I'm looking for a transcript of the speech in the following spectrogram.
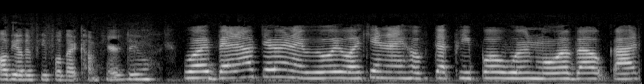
all the other people that come here do. Well, I've been out there and I really like it, and I hope that people learn more about God.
